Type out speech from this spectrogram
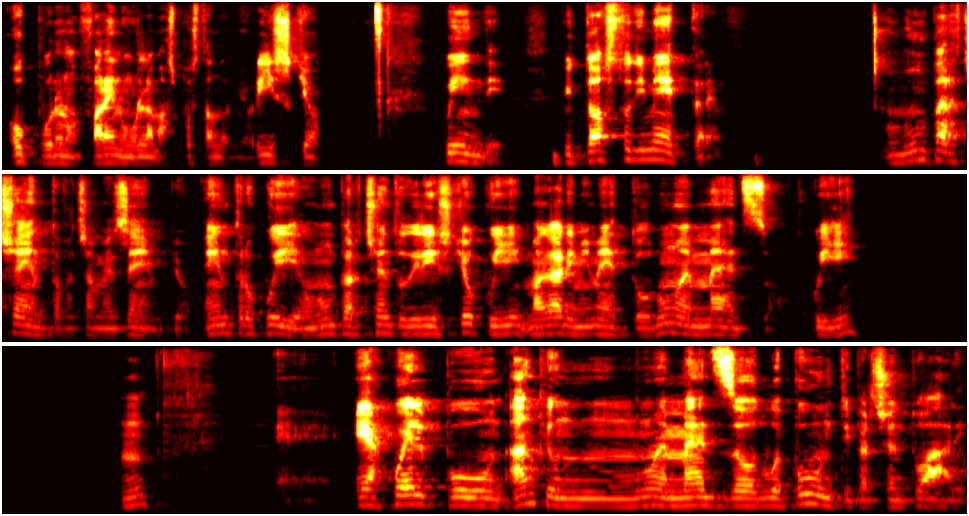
oppure non fare nulla ma spostando il mio rischio. Quindi, piuttosto di mettere un 1%, facciamo esempio, entro qui e un 1% di rischio qui, magari mi metto un 1,5 qui, mh? Mm, e a quel punto anche un 1,5, due punti percentuali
